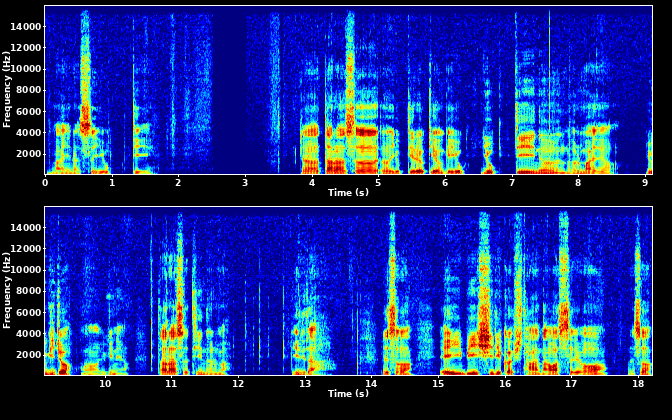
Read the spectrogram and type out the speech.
마이너스 6D. 자, 따라서 어, 6D를 끼운 게 6, 6D는 얼마예요? 6이죠? 어, 6이네요. 따라서 D는 얼마? 1이다. 그래서 A, B, C, D 값이 다 나왔어요. 그래서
